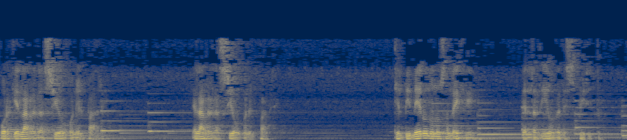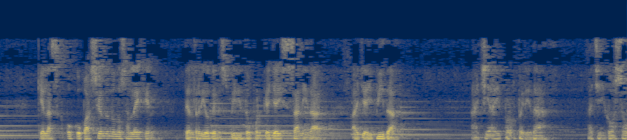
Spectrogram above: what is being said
Porque es la relación con el Padre. Es la relación con el Padre. Que el dinero no nos aleje del río del Espíritu. Que las ocupaciones no nos alejen del río del Espíritu, porque allí hay sanidad, allí hay vida, allí hay prosperidad, allí gozo,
